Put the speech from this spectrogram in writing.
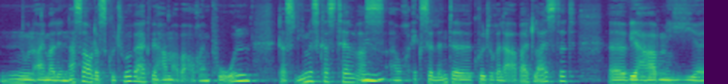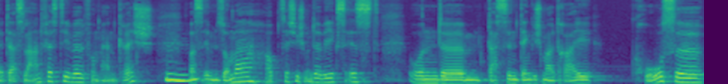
nun einmal in Nassau das Kulturwerk, wir haben aber auch in Pol das Limeskastell, was mhm. auch exzellente kulturelle Arbeit leistet. Äh, wir haben hier das LAN-Festival vom Herrn Gresch, mhm. was im Sommer hauptsächlich unterwegs ist. Und ähm, das sind, denke ich mal, drei große,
